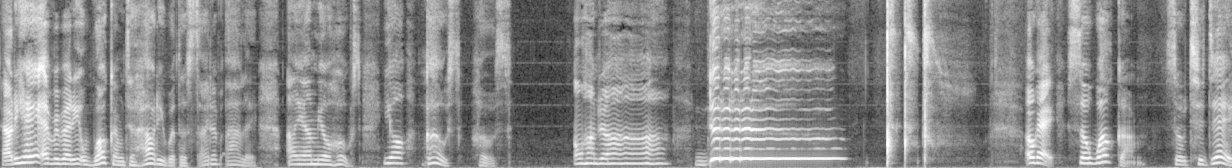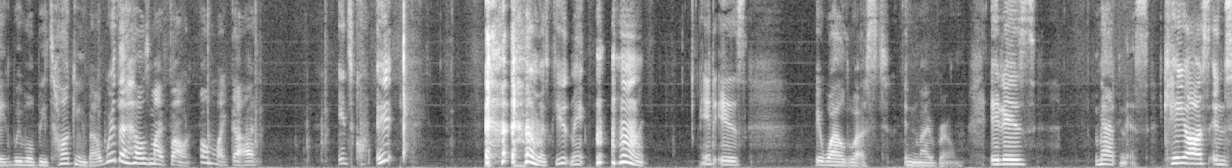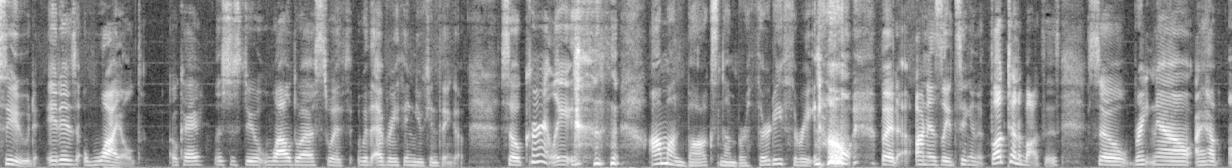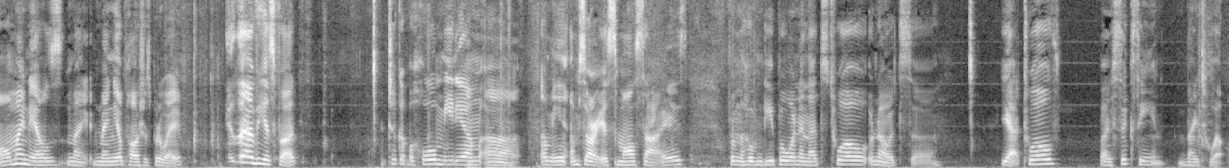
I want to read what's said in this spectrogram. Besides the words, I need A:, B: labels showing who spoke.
A: Howdy, hey, everybody. Welcome to Howdy with the Side of Ale. I am your host, your ghost host, Alejandra. Okay, so welcome. So today we will be talking about where the hell's my phone? Oh my god. It's it excuse me. it is a wild west in my room. It is madness. Chaos ensued. It is wild. Okay? Let's just do Wild West with with everything you can think of. So currently I'm on box number 33. No, but honestly, it's taking a fuck ton of boxes. So right now I have all my nails, my my nail polishes put away. It's heavy as fuck. took up a whole medium uh I mean, I'm sorry, a small size from the Home Depot one and that's 12 no, it's uh yeah, 12 by 16 by 12.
